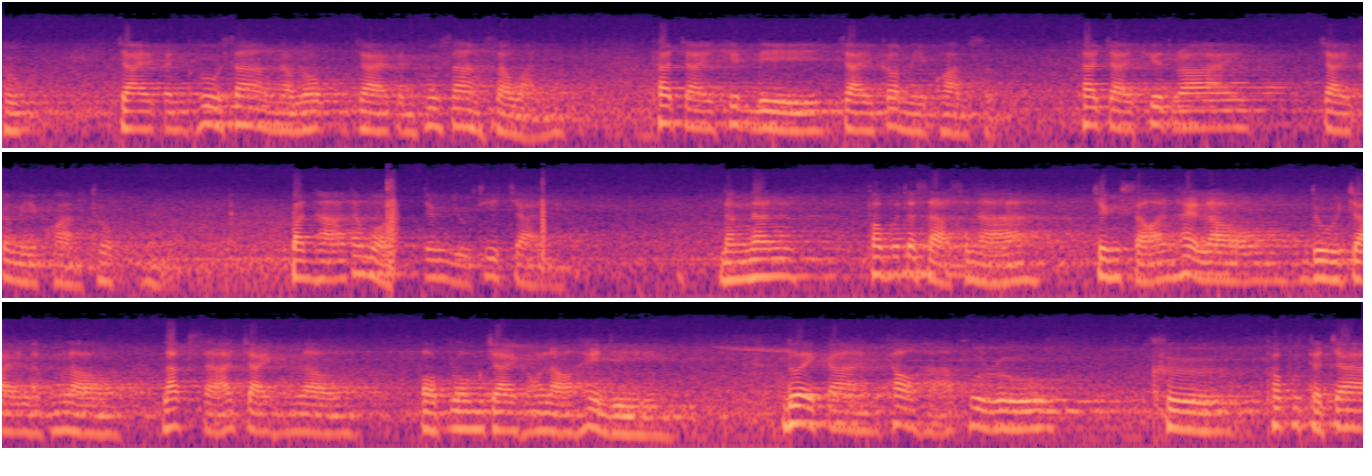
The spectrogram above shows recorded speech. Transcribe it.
ทุกข์ใจเป็นผู้สร้างนรก ใจเป็นผู้สร้างสวรรค์ ถ้าใจคิดดีใจก็มีความสุข ถ้าใจคิดร้าย ใจก็มีความทุกข์ ปัญหาทั้งหมดยังอยู่ที่ใจ ดังนั้นพระพุทธศาสนาจึงสอนให้เราดูใจของเรา รักษาใจของเรา อบรมใจของเราให้ดี ด้วยการเข้าหาผู้รู้ คือพระพุทธเจ้า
